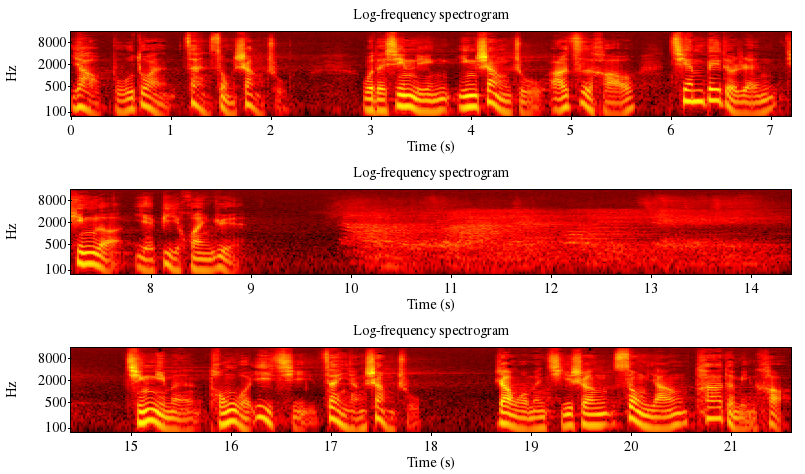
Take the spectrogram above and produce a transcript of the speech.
要不断赞颂上主，我的心灵因上主而自豪。谦卑的人听了也必欢悦。请你们同我一起赞扬上主，让我们齐声颂扬他的名号。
